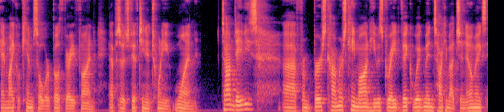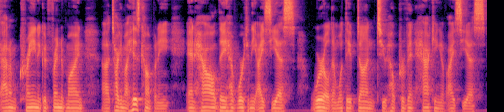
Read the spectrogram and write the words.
and Michael Kimsal were both very fun, episodes 15 and 21. Tom Davies uh, from Burst Commerce came on. He was great. Vic Wigman talking about genomics. Adam Crane, a good friend of mine, uh, talking about his company and how they have worked in the ICS world and what they've done to help prevent hacking of ICS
